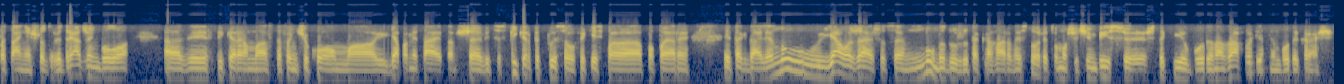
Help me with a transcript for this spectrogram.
питання щодо відряджень було. Е, зі спікером е, Стефанчуком. Е, я пам'ятаю, там ще віце-спікер підписував якісь папери і так далі. Ну я вважаю, що це ну не дуже така гарна історія, тому що чим більше штаків буде на заході, тим буде краще.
